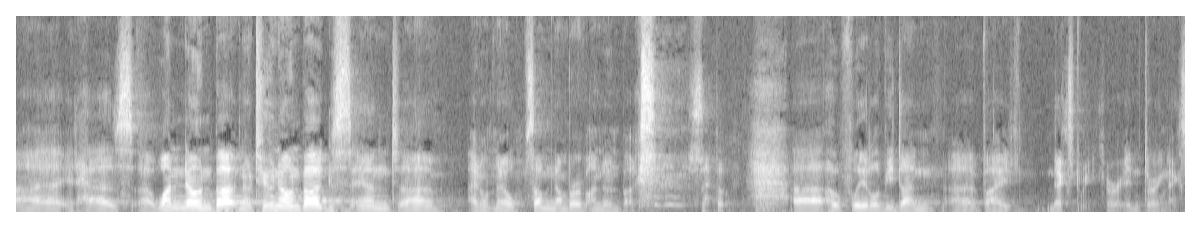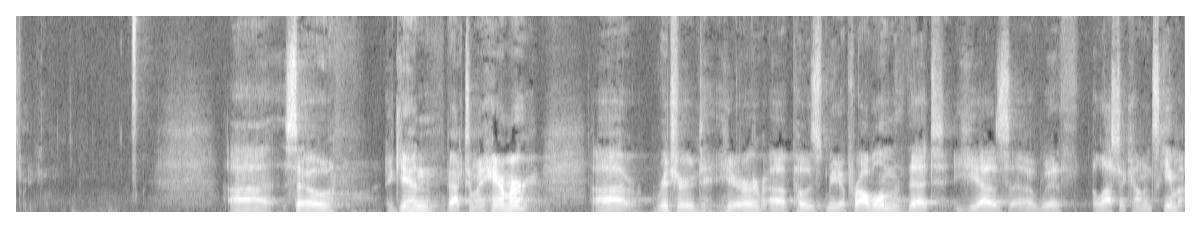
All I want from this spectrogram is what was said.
Uh, it has uh, one known bug, no, two known bugs, and um, I don't know, some number of unknown bugs. so uh, hopefully it'll be done uh, by next week or in, during next week. Uh, so again, back to my hammer. Uh, Richard here uh, posed me a problem that he has uh, with Elastic Common Schema.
